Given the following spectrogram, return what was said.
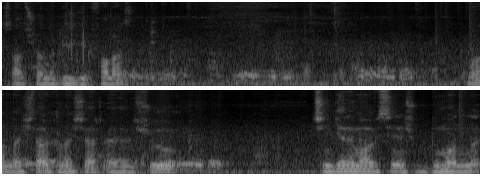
Saat şu anda bir gibi falan. Vallahi işte arkadaşlar e, şu Çingene mavisine şu dumanlı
